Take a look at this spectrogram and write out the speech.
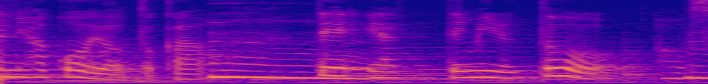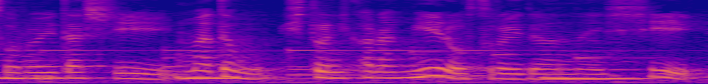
緒に履こうよとかうんでやってみるとあお揃いだし、うん。まあでも人にから見えるお揃いではないし、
